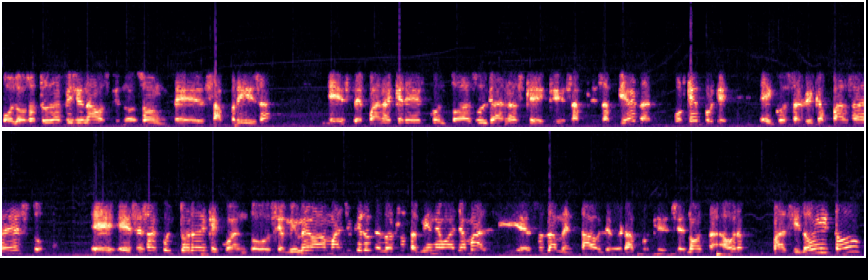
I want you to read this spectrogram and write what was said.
o los otros aficionados que no son de Saprisa este, van a querer con todas sus ganas que, que Saprissa pierda. ¿Por qué? Porque en Costa Rica pasa esto. Eh, es esa cultura de que cuando, si a mí me va mal, yo quiero que el otro también me vaya mal. Y eso es lamentable, ¿verdad? Porque se nota. Ahora, vacilón y todo,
